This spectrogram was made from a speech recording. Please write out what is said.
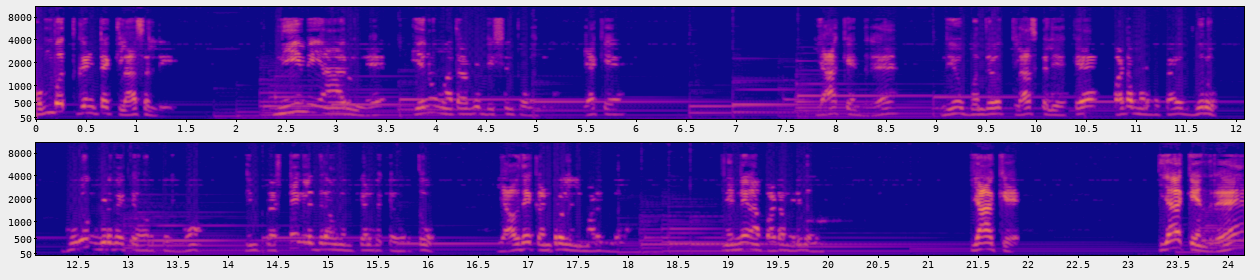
ಒಂಬತ್ತು ಗಂಟೆ ಕ್ಲಾಸ್ ಅಲ್ಲಿ ನೀವ್ ಯಾರು ಏನು ಮಾತಾಡ್ಬಿಟ್ಟು ಡಿಸಿಷನ್ ತಗೊಂಡಿಲ್ಲ. ಯಾಕೆ? ಯಾಕೆ ಅಂದ್ರೆ ನೀವು ಬಂದಿರೋ ಕ್ಲಾಸ್ ಕಲಿಯಕ್ಕೆ ಪಾಠ ಮಾಡ್ಬೇಕಾದ್ರೆ ಗುರು. ಗುರುಗ್ ಬಿಡ್ಬೇಕೆ ಹೊರತು ನೀವು. ನಿಮ್ ಪ್ರಶ್ನೆಗಳಿದ್ರೆ ಅವ್ನ ಕೇಳ್ಬೇಕೆ ಹೊರತು. ಯಾವುದೇ ಕಂಟ್ರೋಲ್ ಇಲ್ಲಿ ಮಾಡೋದಿಲ್ಲ ನಿನ್ನೆ ನಾ ಪಾಠ ಮಾಡಿದಲ್ಲ ಯಾಕೆ? ಯಾಕೆ ಅಂದ್ರೆ,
